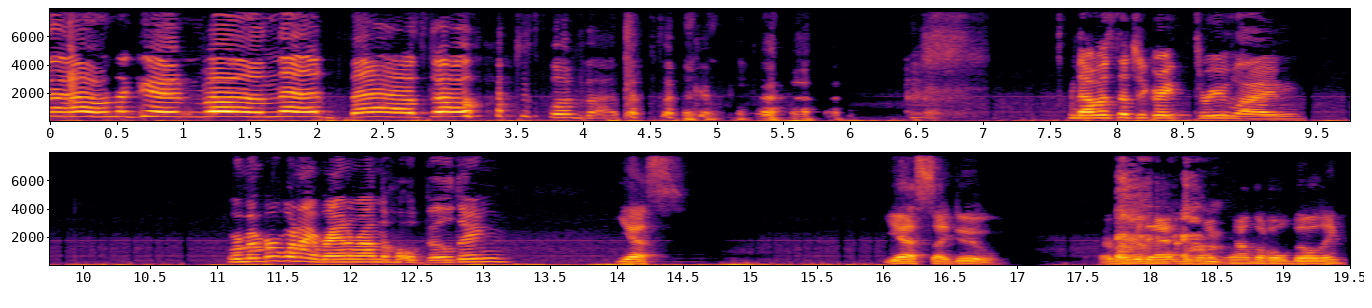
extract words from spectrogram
Down, I can't run that fast. Oh, I just love that. That's so good. That was such a great through line. Remember when I ran around the whole building? Yes. Yes, I do. I remember that. You went around the whole building.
